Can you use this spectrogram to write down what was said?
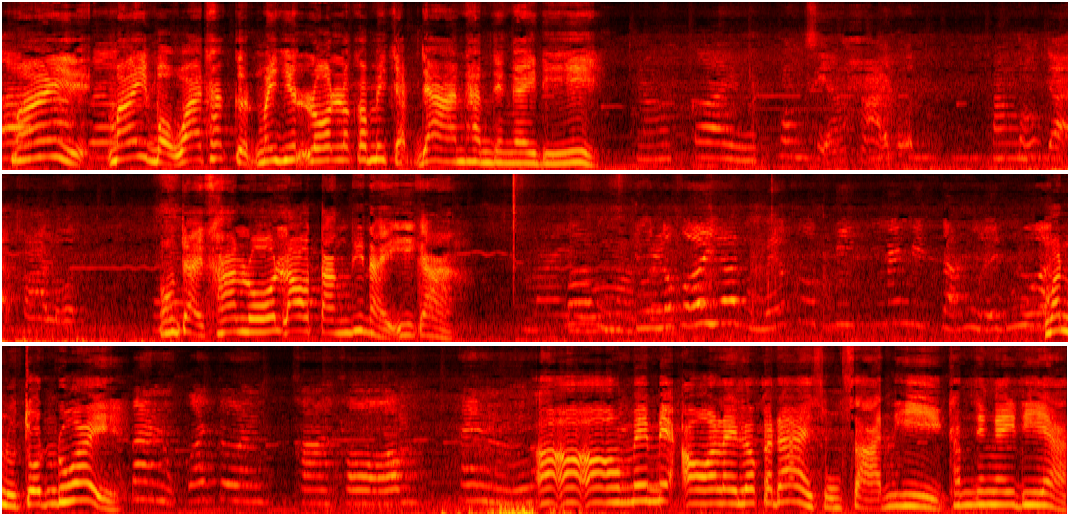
ตาไม่ไม่บอกว่าถ้าเกิดไม่ยึดรถแล้วก็ไม่จับย่าทำยังไงดีน้องก็อยู่ห้องเสียหายรถต้องจ่ายค่ารถต้องจ่ายค่ารถแล้วเอาตังค์ที่ไหนอีกอะบ้านหนูอยู่แล้วก็ญาติหนูไม่ก็มีไม่มีตังค์เลยด้วยมันหนูจนด้วยบ้านหนูก็โดนขายของให้หนูเอาเอาเอาไม่ไม่เอาอะไรแล้วก็ได้สงสารอีกทำยังไงดีอะ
